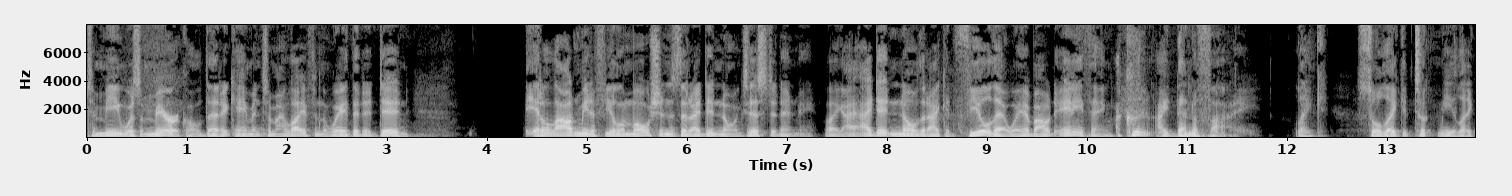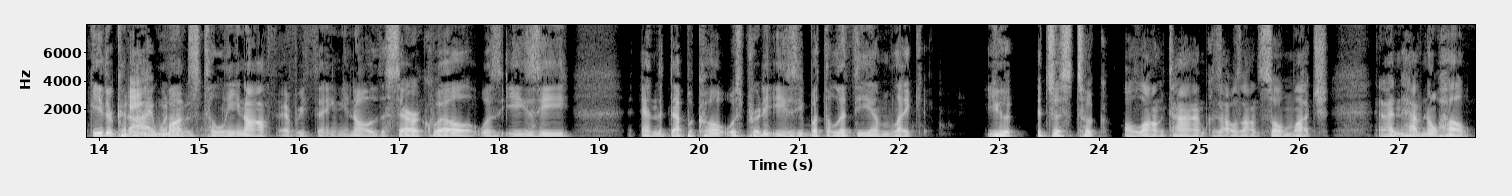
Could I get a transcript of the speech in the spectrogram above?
to me was a miracle that it came into my life in the way that it did, it allowed me to feel emotions that I didn't know existed in me. Like I, I didn't know that I could feel that way about anything. I couldn't identify. Like so like it took me like Either could eight I when I months was- to lean off everything. You know, the Seroquel was easy and the Depakote was pretty easy, but the lithium like you it just took a long time because I was on so much and I didn't have no help.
